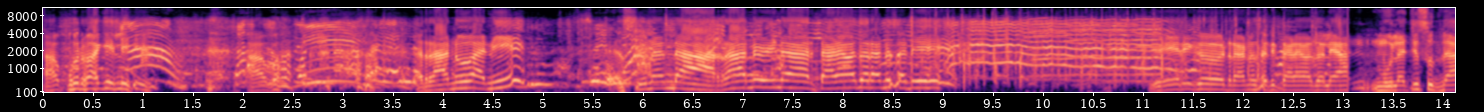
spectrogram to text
हा, पूर्वा गेली रानू आणि सुनंदा. रानू विनर टाळ्या वाजा रानूसाठी. गुड रानूसाठी टाळ्या वाजवल्या. मुलाची सुद्धा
